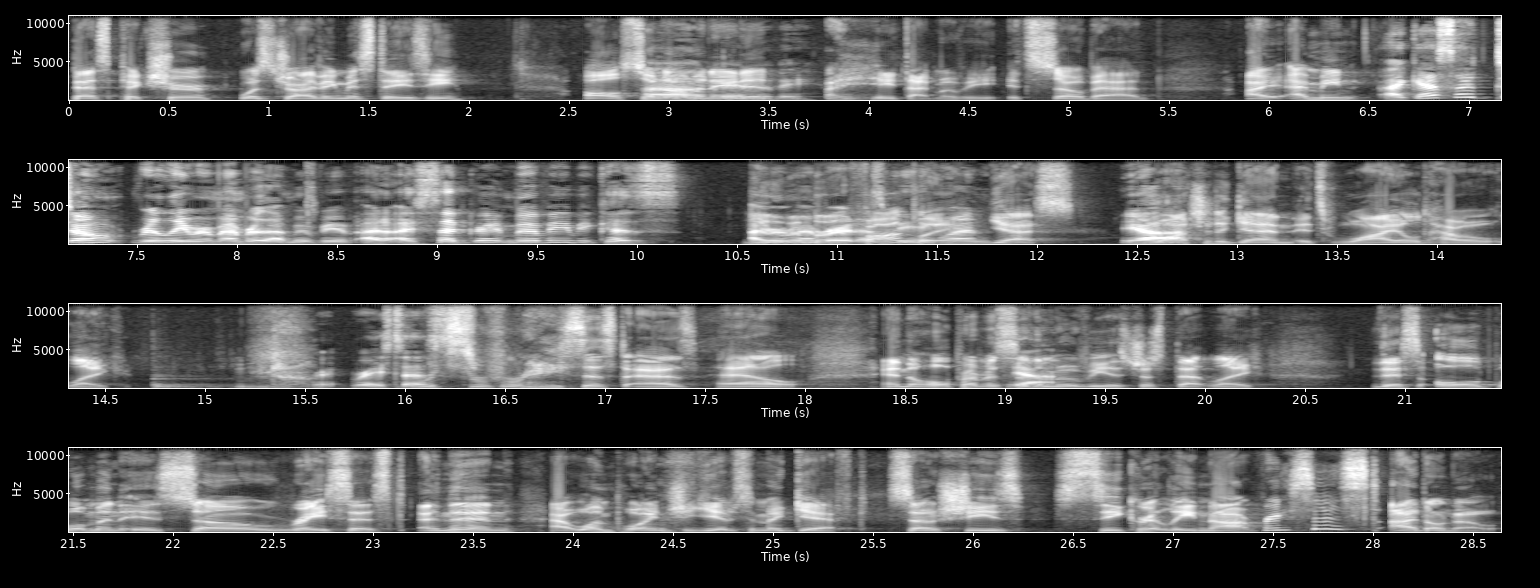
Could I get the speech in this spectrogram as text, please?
Best Picture was Driving Miss Daisy. Also Oh, nominated. I hate that movie. It's so bad. I, I mean, I guess I don't really remember that movie. I, I said great movie because I you remember, it, as being one. Yes. Yeah. Watch it again. It's wild how like Ra- racist. It's racist as hell. And the whole premise of the movie is just that like this old woman is so racist. And then at one point she gives him a gift. So she's secretly not racist? I don't know.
